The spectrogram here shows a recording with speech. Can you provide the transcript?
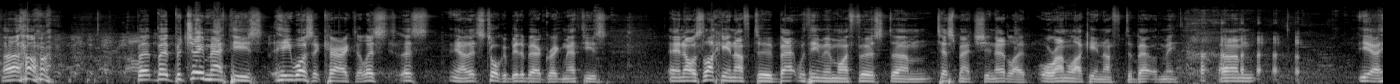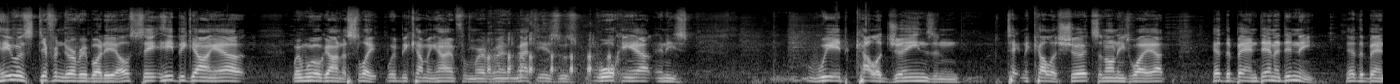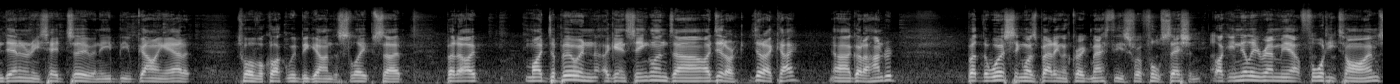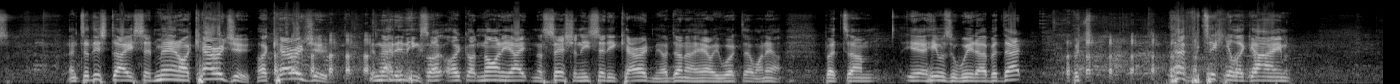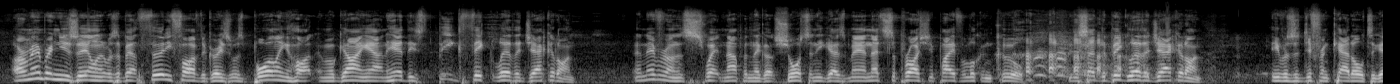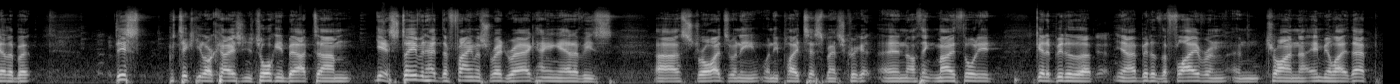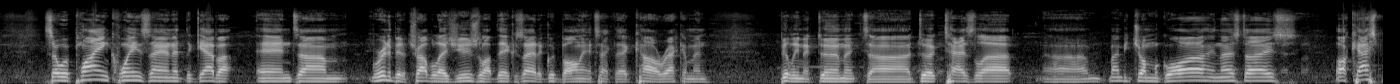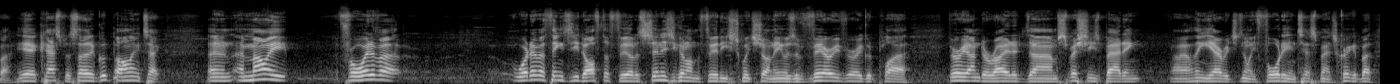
Um, but but but G Matthews, he was a character. Let's let's you know let's talk a bit about Greg Matthews. And I was lucky enough to bat with him in my first um, Test match in Adelaide, or unlucky enough to bat with me. Um, yeah, he was different to everybody else. He, he'd be going out when we were going to sleep. We'd be coming home from wherever Matthews was walking out in his weird coloured jeans and Technicolor shirts, and on his way out, he had the bandana, didn't he? He had the bandana on his head too, and he'd be going out at 12 o'clock. We'd be going to sleep. So, but I, my debut in against England, uh, I did did okay. Uh, I got 100. But the worst thing was batting with Greg Matthews for a full session. Like he nearly ran me out 40 times. And to this day, he said, "Man, I carried you. I carried you in that innings. I, I got 98 in a session. He said he carried me. I don't know how he worked that one out, but um, yeah, he was a weirdo. But that, but that particular game, I remember in New Zealand, it was about 35 degrees. It was boiling hot, and we are going out, and he had this big, thick leather jacket on. And everyone was sweating up, and they got shorts. And he goes, "Man, that's the price you pay for looking cool." He just had the big leather jacket on. He was a different cat altogether. But this particular occasion you're talking about, um, yeah, Stephen had the famous red rag hanging out of his uh, strides when he when he played Test match cricket, and I think Mo thought he'd get a bit of the you know a bit of the flavour and, and try and uh, emulate that. So we're playing Queensland at the Gabba, and um, we're in a bit of trouble as usual up there because they had a good bowling attack. They had Carl Rackemann, Billy McDermott, uh, Dirk Tazelaar, um, maybe John Maguire in those days. Oh, Casper, yeah, Casper. So they had a good bowling attack, and and Moe for whatever whatever things he did off the field, as soon as he got on the field, he switched on. He was a very, very good player, very underrated, um, especially his batting. Uh, I think he averaged nearly 40 in Test match cricket. But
